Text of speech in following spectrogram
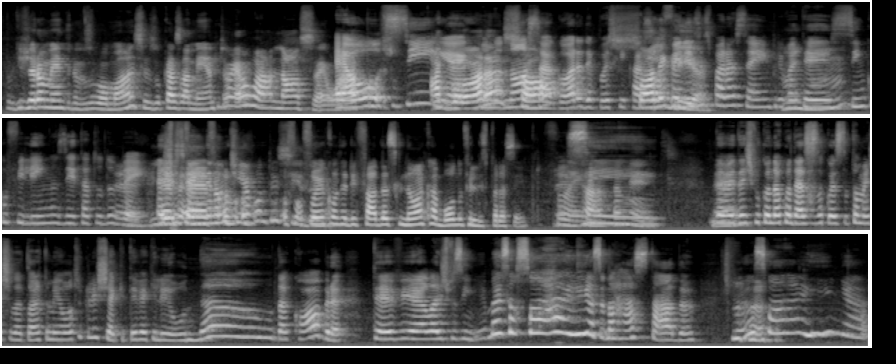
Porque geralmente nos romances o casamento é o a- nossa, é o É ato. o. Sim, agora é. quando- Nossa, só- agora depois que casou, alegria. felizes para sempre. Vai ter Uhum. cinco filhinhos e tá tudo É. bem. E esse É, ainda não foi- tinha acontecido. Foi um né? conto de fadas que não acabou no Feliz para Sempre. Foi. Exatamente. Daí, né? daí, tipo, quando acontece essa coisa totalmente aleatória, também é outro clichê, que teve aquele o não da cobra, teve ela, tipo assim, mas eu sou a rainha, sendo arrastada. Tipo, eu sou a rainha.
